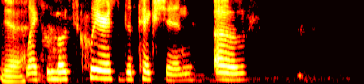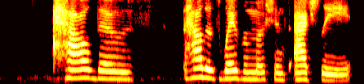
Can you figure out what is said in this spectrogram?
Yeah. Like the most clearest depiction of how those how those wave emotions actually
